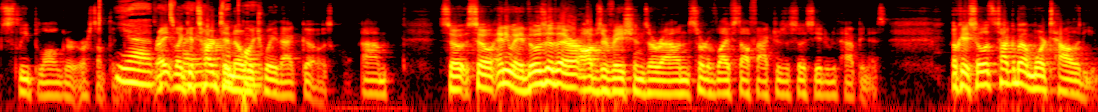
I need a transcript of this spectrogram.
sleep longer or something. Yeah, right. Like right. it's hard Good to know point. which way that goes. Um, so, so anyway, those are their observations around sort of lifestyle factors associated with happiness. Okay, so let's talk about mortality.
